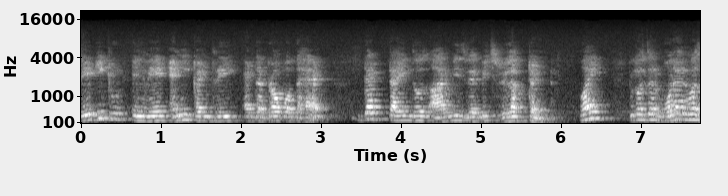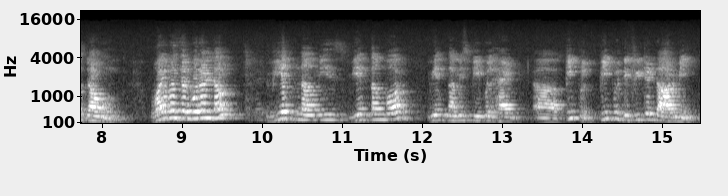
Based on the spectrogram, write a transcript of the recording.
ready to invade any country at the drop of the hat, that time those armies were bit reluctant. Why? Because their morale was down. Why was their morale down? Vietnamese, Vietnam War, Vietnamese people had, uh, people, people defeated the army.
